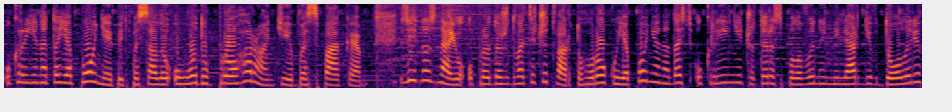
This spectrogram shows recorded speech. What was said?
Україна та Японія підписали угоду про гарантії безпеки. Згідно з нею, упродовж 24-го року Японія надасть Україні 4,5 мільярдів доларів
